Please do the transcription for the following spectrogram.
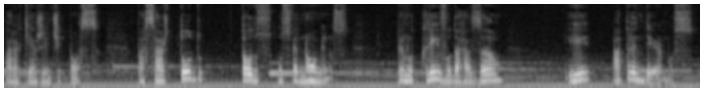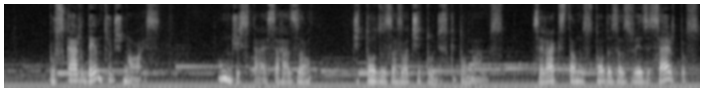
para que a gente possa passar todos os fenômenos pelo crivo da razão e aprendermos, buscar dentro de nós onde está essa razão de todas as atitudes que tomamos. Será que estamos todas as vezes certos?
